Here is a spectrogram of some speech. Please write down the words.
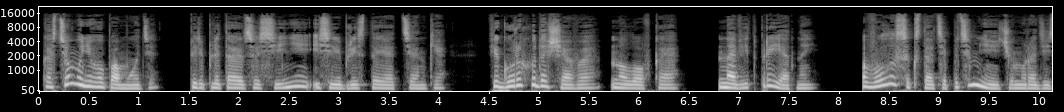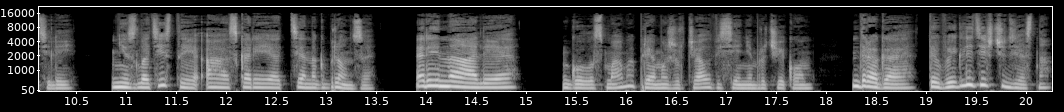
Костюм у него по моде, переплетаются синие и серебристые оттенки. Фигура худощавая, но ловкая. На вид приятный. Волосы, кстати, потемнее, чем у родителей. Не золотистые, а скорее оттенок бронзы. «Риналия!» — голос мамы прямо журчал весенним ручейком. «Дорогая, ты выглядишь чудесно».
